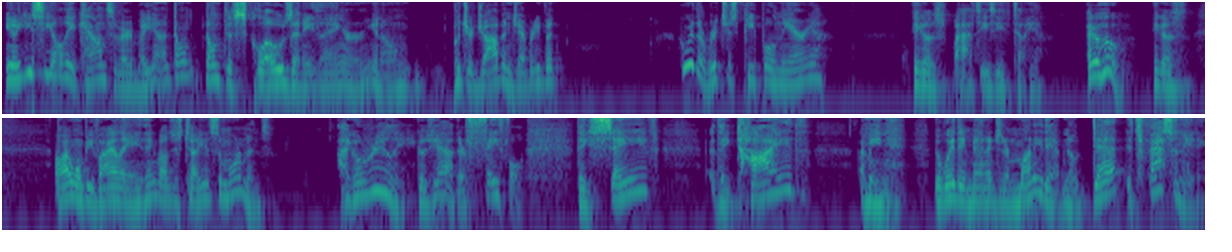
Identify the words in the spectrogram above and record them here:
you know, you see all the accounts of everybody. Don't don't disclose anything or you know put your job in jeopardy. But who are the richest people in the area? He goes, wow, it's easy to tell you. I go, who? He goes, oh, I won't be violating anything, but I'll just tell you it's the Mormons. I go, really? He goes, yeah, they're faithful. They save, they tithe. I mean, the way they manage their money, they have no debt. It's fascinating.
